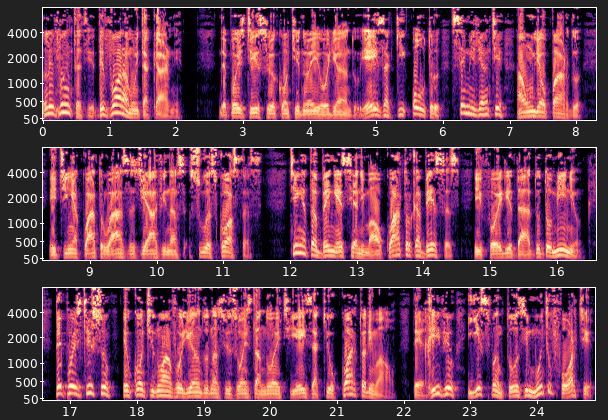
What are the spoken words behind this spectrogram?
Levanta-te, devora muita carne. Depois disso eu continuei olhando, e eis aqui outro, semelhante a um leopardo, e tinha quatro asas de ave nas suas costas. Tinha também esse animal quatro cabeças, e foi-lhe dado domínio. Depois disso, eu continuava olhando nas visões da noite, e eis aqui o quarto animal, terrível e espantoso e muito forte,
